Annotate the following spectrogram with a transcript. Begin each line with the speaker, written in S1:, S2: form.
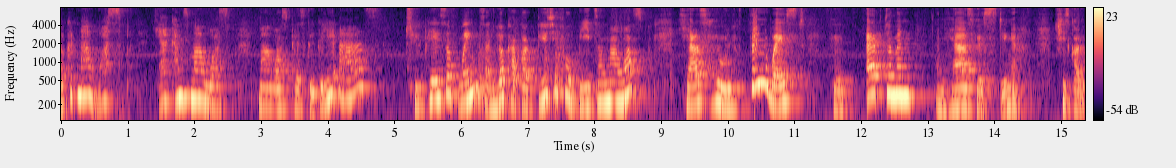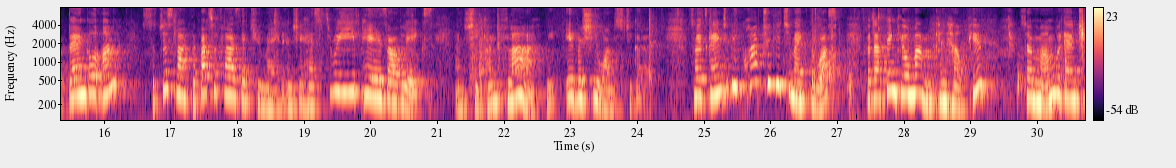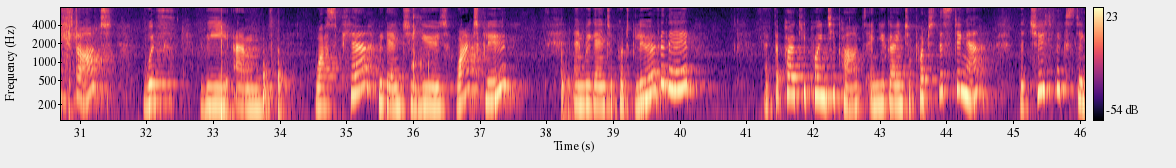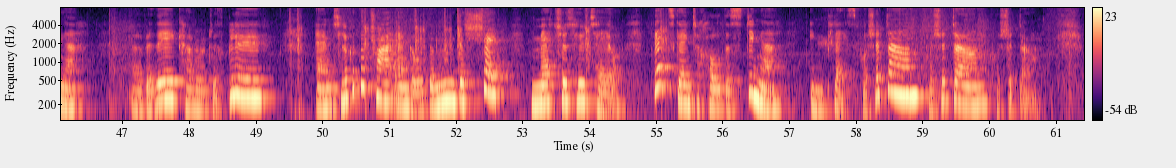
S1: Look at my wasp. Here comes my wasp. My wasp has googly eyes, two pairs of wings, and look, I've got beautiful beads on my wasp. Here's her thin waist, her abdomen, and here's her stinger. She's got a bangle on, so just like the butterflies that you made, and she has three pairs of legs, and she can fly wherever she wants to go. So it's going to be quite tricky to make the wasp, but I think your mum can help you. So mum, we're going to start with the um, wasp here. We're going to use white glue, and we're going to put glue over there at the pokey pointy part, and you're going to put the stinger, the toothpick stinger, over there, cover it with glue, and look at the triangle, the, the shape matches her tail. That's going to hold the stinger in place. Push it down, push it down, push it down.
